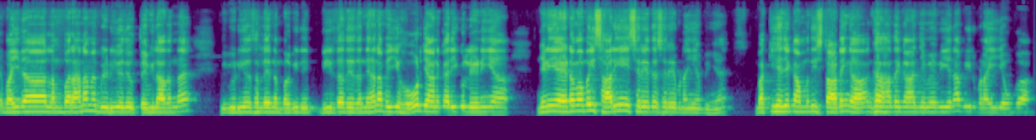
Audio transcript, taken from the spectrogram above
ਇਹ ਬਾਈ ਦਾ ਨੰਬਰ ਹੈ ਨਾ ਮੈਂ ਵੀਡੀਓ ਦੇ ਉੱਤੇ ਵੀ ਲਾ ਦਿੰਦਾ। ਵੀ ਵੀਡੀਓ ਦੇ ਥੱਲੇ ਨੰਬਰ ਵੀ ਦੇ- ਵੀਰ ਦਾ ਦੇ ਦਿੰਦੇ ਹਨਾ ਬਈ ਜੇ ਹੋਰ ਜਾਣਕਾਰੀ ਕੋਈ ਲੈਣੀ ਆ ਜਿਹੜੀਆਂ ਆਈਟਮਾਂ ਬਈ ਸਾਰੀਆਂ ਹੀ ਸਿਰੇ ਤੇ ਸਿਰੇ ਬਣਾਈਆਂ ਪਈਆਂ। ਬਾਕੀ ਹਜੇ ਕੰਮ ਦੀ ਸਟਾਰਟਿੰਗ ਆ ਗਾਹਾਂ ਤੇ ਗਾਹਾਂ ਜਿਵੇਂ ਵੀ ਹੈ ਨਾ ਵੀਰ ਬਣਾਈ ਜਾਊਗਾ।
